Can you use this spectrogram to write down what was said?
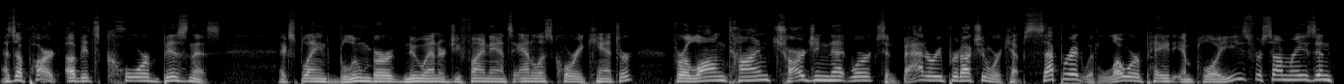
as a part of its core business, explained Bloomberg New Energy Finance analyst Corey Cantor. For a long time, charging networks and battery production were kept separate with lower paid employees for some reason.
